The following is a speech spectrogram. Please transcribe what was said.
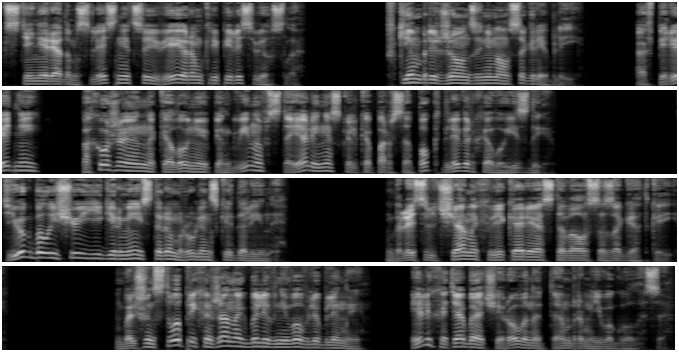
К стене рядом с лестницей веером крепились весла. В Кембридже он занимался греблей, а в передней Похожие на колонию пингвинов стояли несколько пар сапог для верховой езды. Тьюк был еще и егермейстером Рулинской долины. Для сельчан их викарий оставался загадкой. Большинство прихожанок были в него влюблены или хотя бы очарованы тембром его голоса.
